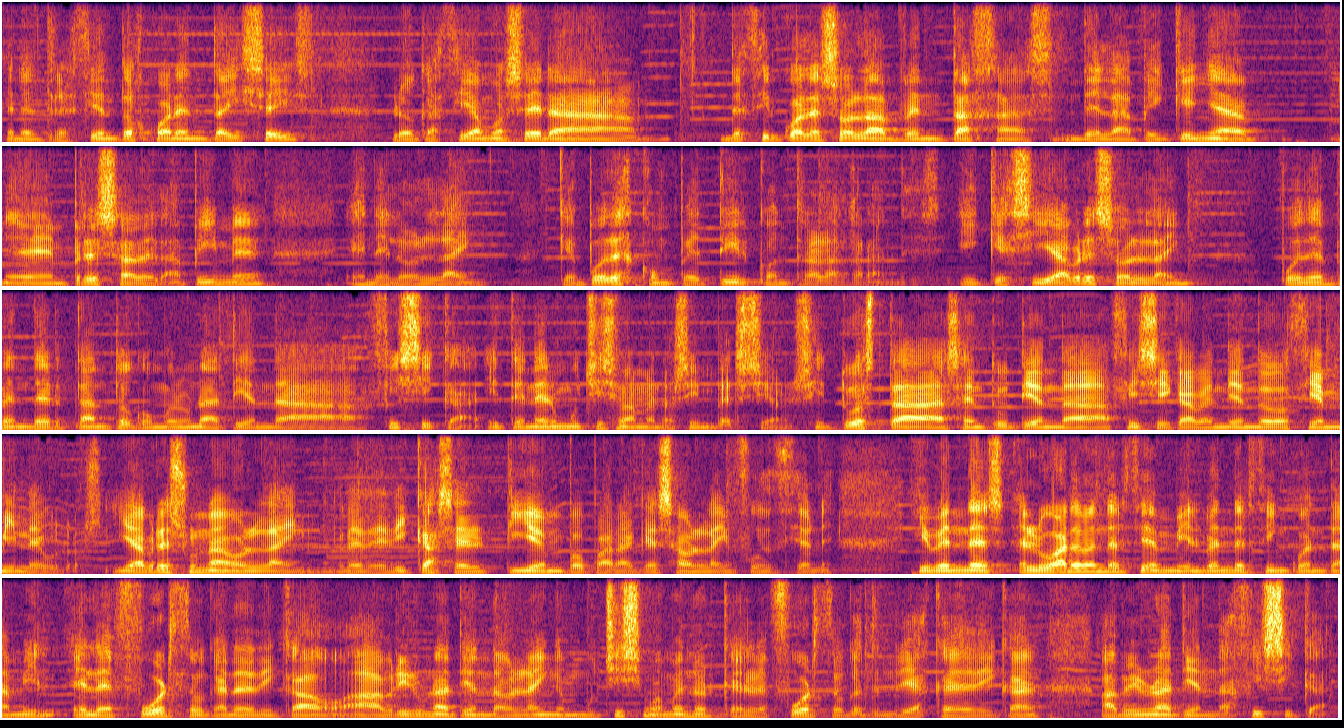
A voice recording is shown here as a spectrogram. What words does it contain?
En el 346 lo que hacíamos era decir cuáles son las ventajas de la pequeña eh, empresa, de la pyme, en el online que puedes competir contra las grandes y que si abres online puedes vender tanto como en una tienda física y tener muchísima menos inversión. Si tú estás en tu tienda física vendiendo 100.000 euros y abres una online, le dedicas el tiempo para que esa online funcione y vendes, en lugar de vender 100.000, vendes 50.000, el esfuerzo que has dedicado a abrir una tienda online es muchísimo menor que el esfuerzo que tendrías que dedicar a abrir una tienda física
